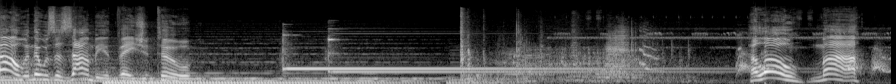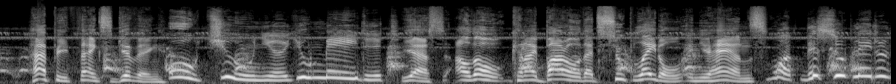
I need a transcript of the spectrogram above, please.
Oh, and there was a zombie invasion, too. Hello, Ma. Happy Thanksgiving. Oh, Junior, you made it. Yes, although, can I borrow that soup ladle in your hands? What, this soup ladle?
